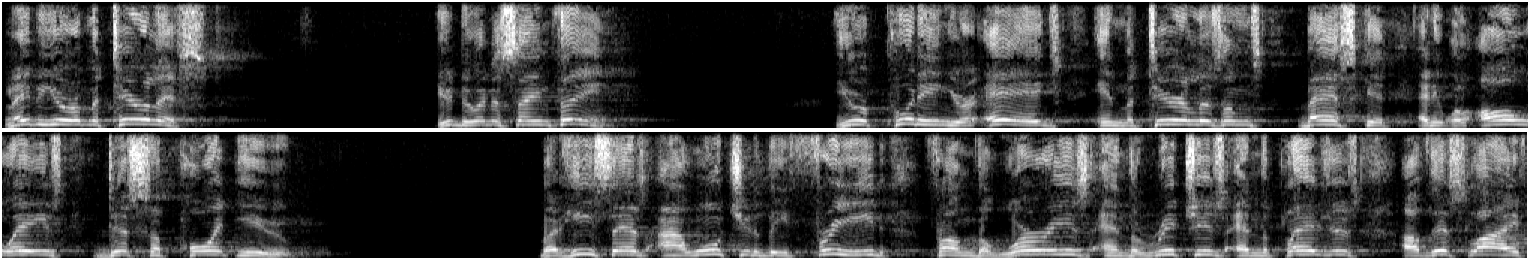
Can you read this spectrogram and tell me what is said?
Maybe you're a materialist. You're doing the same thing. You're putting your eggs in materialism's basket and it will always disappoint you. But he says, I want you to be freed from the worries and the riches and the pleasures of this life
